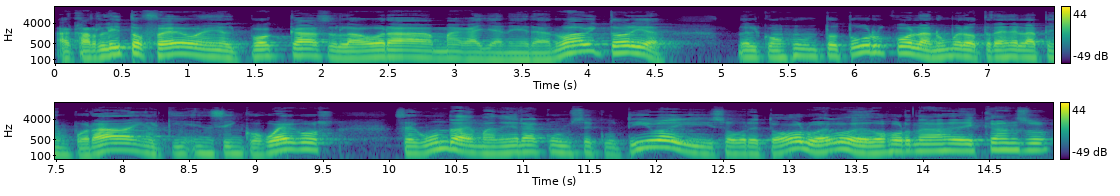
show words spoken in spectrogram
a Carlito Feo en el podcast La Hora Magallanera. Nueva victoria del conjunto turco, la número 3 de la temporada en, el, en cinco juegos, segunda de manera consecutiva y sobre todo luego de dos jornadas de descanso,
